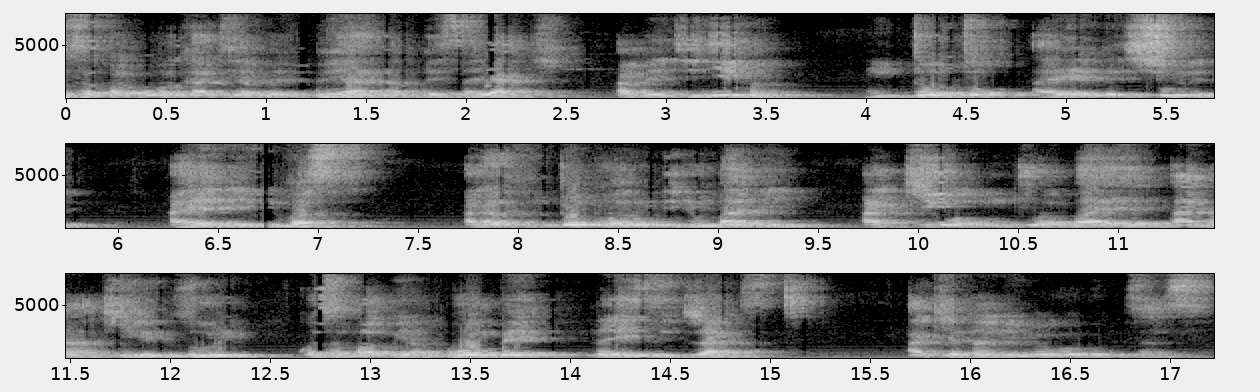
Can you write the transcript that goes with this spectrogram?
kwa sababu wakati amepeana pesa yake amejinyima mtoto aende shule aende university, alafu mtoto arudi nyumbani akiwa mtu ambaye ana akili nzuri, kwa sababu ya pombe na hizi drugs. akia nani umeua huyo mzazi?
